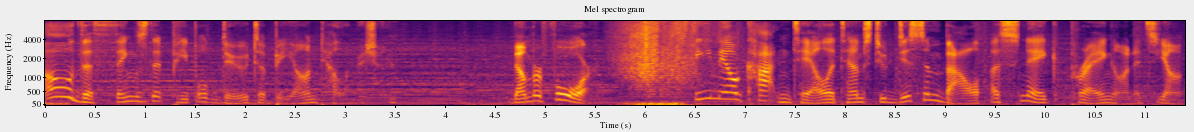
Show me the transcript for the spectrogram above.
Oh, the things that people do to be on television. Number 4. Female cottontail attempts to disembowel a snake preying on its young.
